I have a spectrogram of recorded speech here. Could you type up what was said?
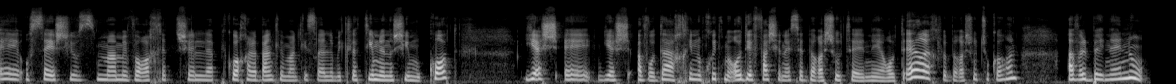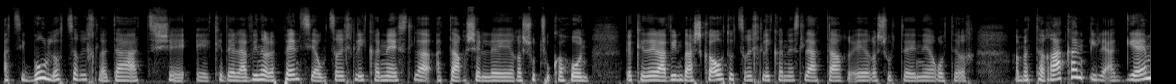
אה, עושה, יש יוזמה מבורכת של הפיקוח על הבנקים בבנק ישראל למקלטים לנשים מוכות. יש, אה, יש עבודה חינוכית מאוד יפה שנעשית ברשות אה, ניירות ערך וברשות שוק ההון, אבל בינינו, הציבור לא צריך לדעת שכדי להבין על הפנסיה הוא צריך להיכנס לאתר של אה, רשות שוק ההון, וכדי להבין בהשקעות הוא צריך להיכנס לאתר אה, רשות אה, ניירות ערך. המטרה כאן היא לאגם,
